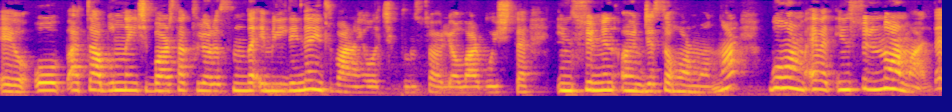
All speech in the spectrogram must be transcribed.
e, o hatta bununla içi bağırsak florasında emildiğinden itibaren yola çıktığını söylüyorlar bu işte insülinin öncesi hormonlar. Bu hormon evet insülin normalde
